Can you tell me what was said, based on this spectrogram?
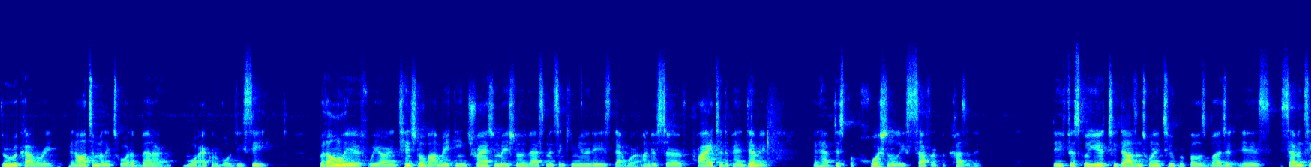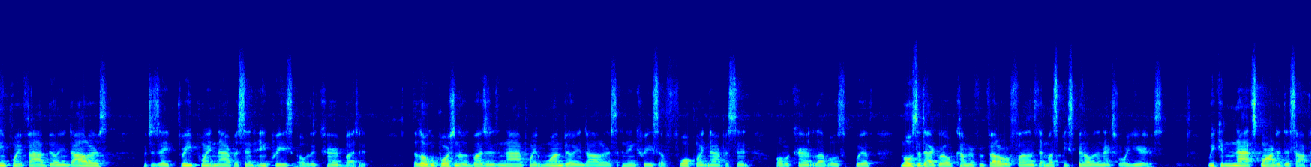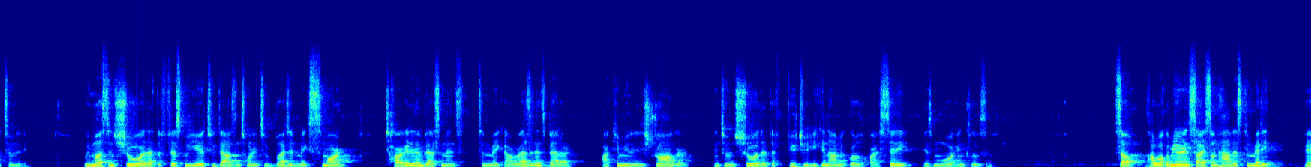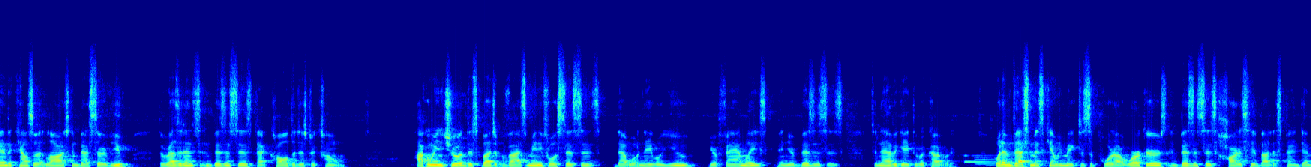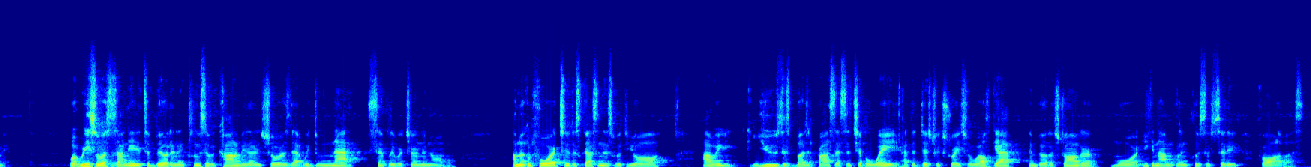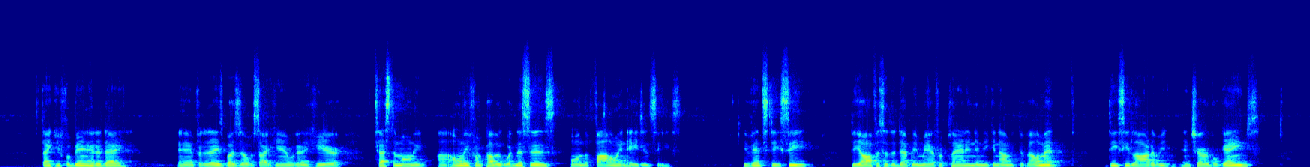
through recovery and ultimately toward a better, more equitable DC but only if we are intentional about making transformational investments in communities that were underserved prior to the pandemic and have disproportionately suffered because of it. The fiscal year 2022 proposed budget is $17.5 billion, which is a 3.9% increase over the current budget. The local portion of the budget is $9.1 billion, an increase of 4.9% over current levels, with most of that growth coming from federal funds that must be spent over the next four years. We cannot squander this opportunity. We must ensure that the fiscal year 2022 budget makes smart, targeted investments to make our residents better, our community stronger, and to ensure that the future economic growth of our city is more inclusive. So I welcome your insights on how this committee and the council at large can best serve you, the residents and businesses that call the district home. How can we ensure this budget provides meaningful assistance that will enable you, your families, and your businesses to navigate the recovery? What investments can we make to support our workers and businesses hardest hit by this pandemic? What resources are needed to build an inclusive economy that ensures that we do not simply return to normal? I'm looking forward to discussing this with you all, how we can use this budget process to chip away at the district's racial wealth gap and build a stronger, more economically inclusive city for all of us. Thank you for being here today. And for today's budget oversight hearing, we're going to hear testimony uh, only from public witnesses on the following agencies. Events DC, the Office of the Deputy Mayor for Planning and Economic Development, DC Lottery and Charitable Games,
